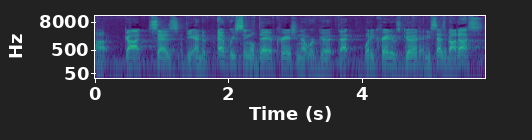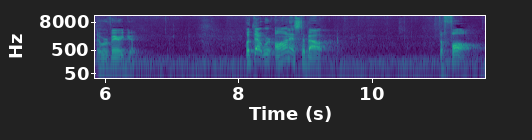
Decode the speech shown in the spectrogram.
Uh, God says at the end of every single day of creation that we're good, that what He created was good, and He says about us that we're very good. But that we're honest about the fall.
